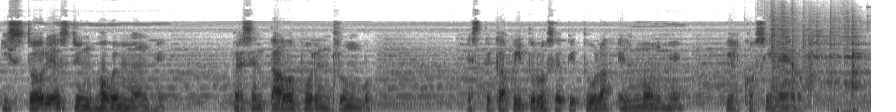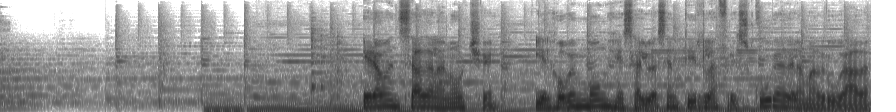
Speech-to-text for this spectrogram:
Historias de un joven monje, presentado por Enrumbo. Este capítulo se titula El monje y el cocinero. Era avanzada la noche y el joven monje salió a sentir la frescura de la madrugada.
